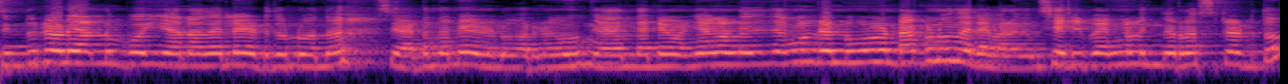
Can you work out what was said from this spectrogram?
സിന്ധുവിന്റെ എവിടെയാണെങ്കിലും പോയി ഞാൻ അതെല്ലാം എടുത്തുകൊണ്ട് വന്ന് ചേട്ടൻ തന്നെ എന്നോട് പറഞ്ഞു ഞാൻ തന്നെ ഞങ്ങൾ ഞങ്ങൾ രണ്ടും കൂടെ ഉണ്ടാക്കണമെന്നല്ലേ പറഞ്ഞു ശരി ഇപ്പം ഞങ്ങൾ ഇന്ന് റെസ്റ്റ് എടുത്തു?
